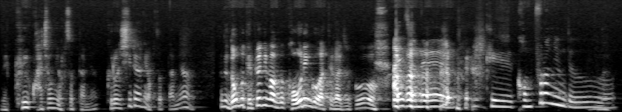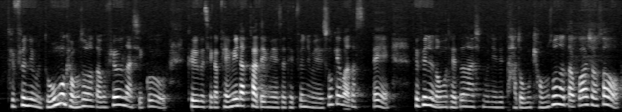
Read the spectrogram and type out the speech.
네, 그 과정이 없었다면, 그런 시련이 없었다면, 근데 너무 대표님하고 거울인 것 같아가지고. 아니 저는 그 건프로님도 대표님을 너무 겸손하다고 표현하시고 그리고 제가 배민 아카데미에서 대표님을 소개받았을 때 대표님 너무 대단하신 분인데 다 너무 겸손하다고 하셔서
